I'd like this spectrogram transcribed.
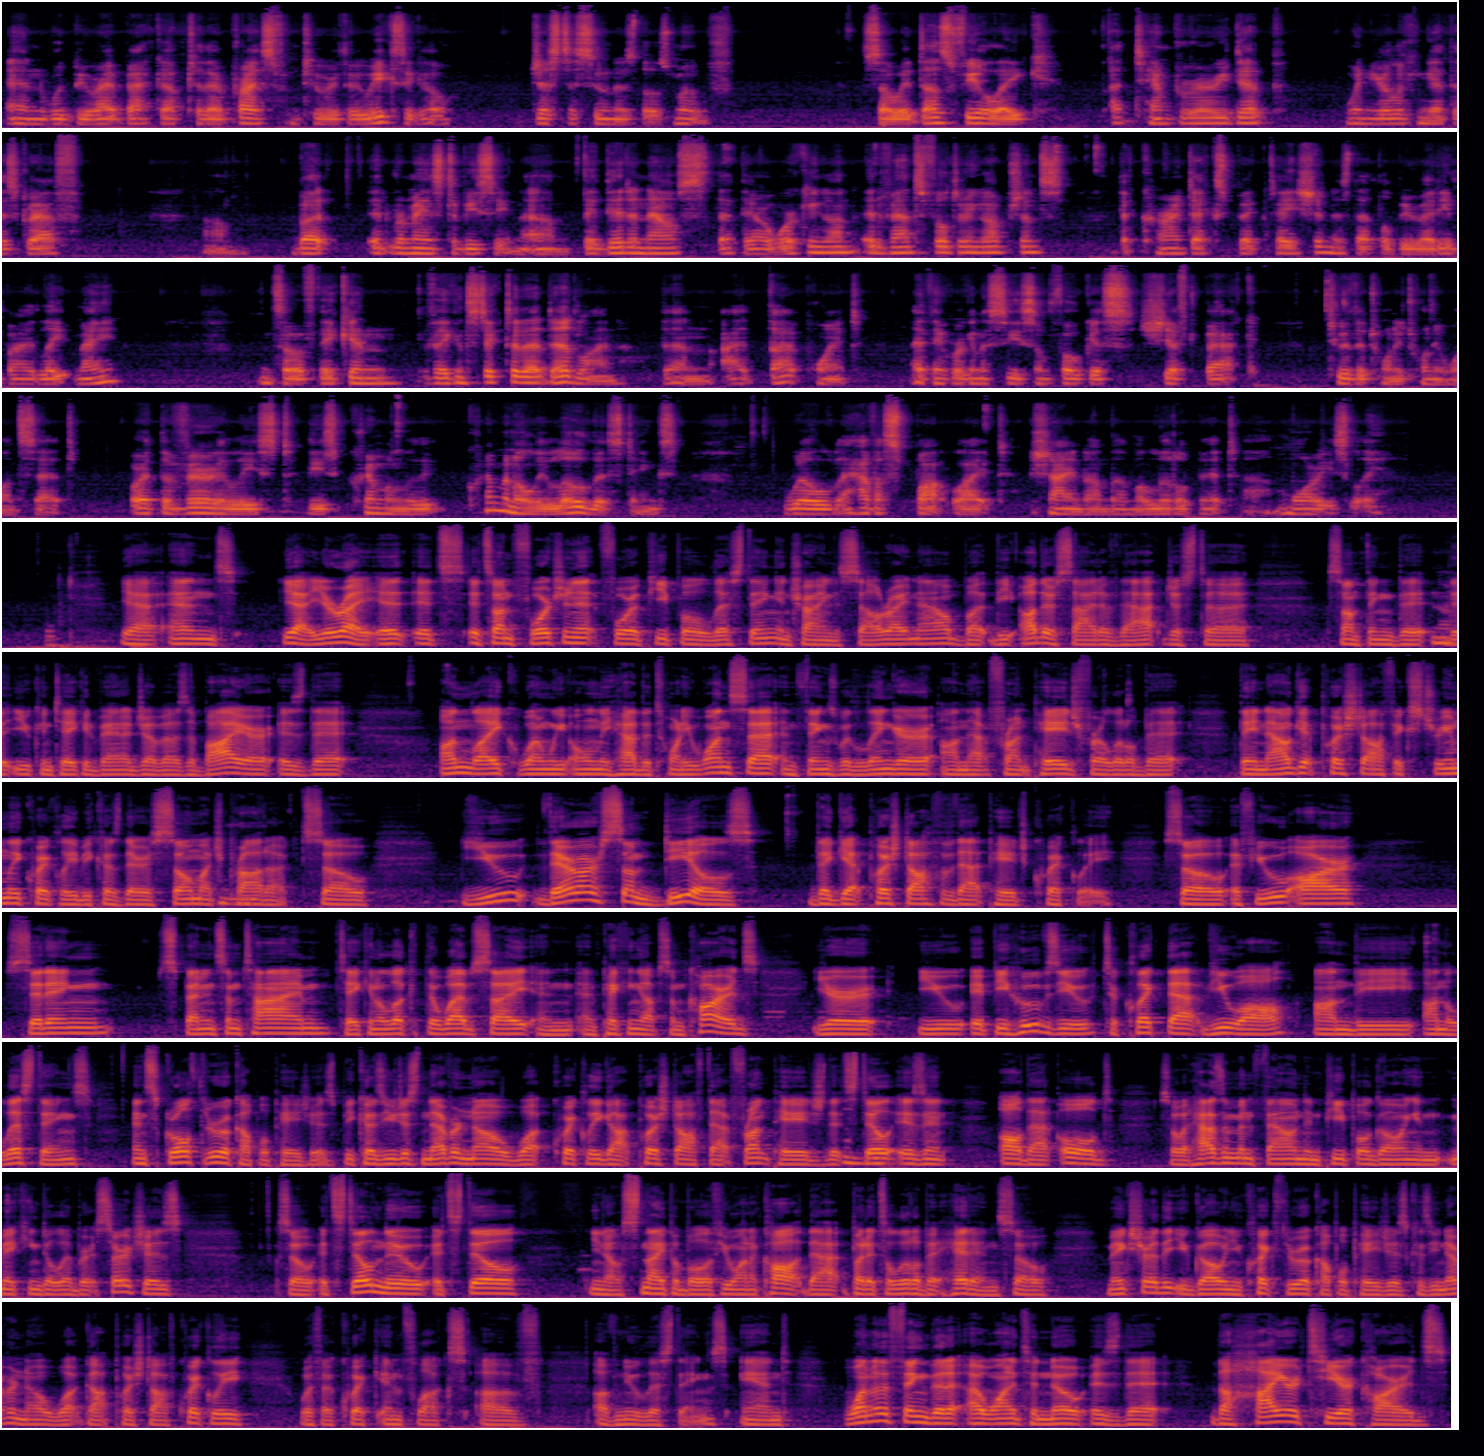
and would be right back up to their price from two or three weeks ago just as soon as those move. So it does feel like a temporary dip when you're looking at this graph um, but it remains to be seen. Um, they did announce that they are working on advanced filtering options. The current expectation is that they'll be ready by late May. And so if they can if they can stick to that deadline, then at that point, I think we're going to see some focus shift back to the 2021 set, or at the very least, these criminally criminally low listings will have a spotlight shined on them a little bit uh, more easily. Yeah, and yeah, you're right. It, it's it's unfortunate for people listing and trying to sell right now, but the other side of that, just to, something that no. that you can take advantage of as a buyer, is that unlike when we only had the 21 set and things would linger on that front page for a little bit, they now get pushed off extremely quickly because there is so much mm-hmm. product. So you there are some deals that get pushed off of that page quickly. So if you are sitting spending some time taking a look at the website and, and picking up some cards, you're you it behooves you to click that view all on the on the listings and scroll through a couple pages because you just never know what quickly got pushed off that front page that mm-hmm. still isn't all that old. So it hasn't been found in people going and making deliberate searches. So it's still new. It's still, you know, snipeable if you want to call it that, but it's a little bit hidden. So make sure that you go and you click through a couple pages because you never know what got pushed off quickly with a quick influx of of new listings. And one other thing that I wanted to note is that the higher tier cards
